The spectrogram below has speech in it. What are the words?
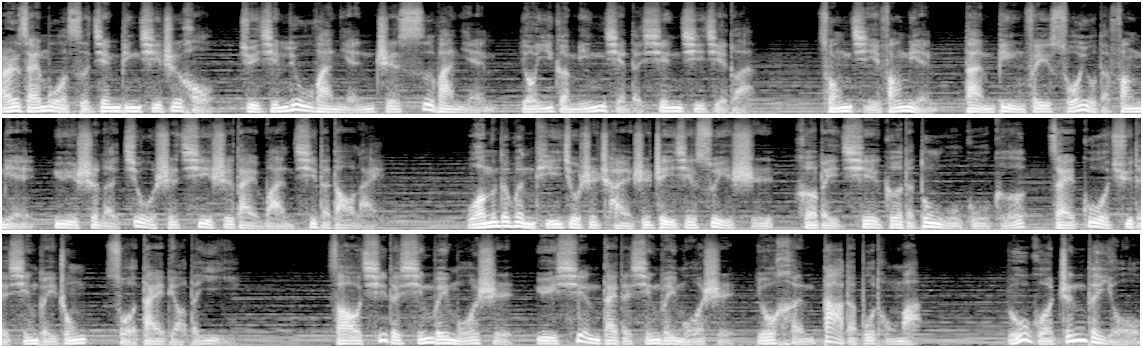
而在末次尖冰期之后，距今六万年至四万年，有一个明显的先期阶段。从几方面，但并非所有的方面，预示了旧石器时代晚期的到来。我们的问题就是阐释这些碎石和被切割的动物骨骼在过去的行为中所代表的意义。早期的行为模式与现代的行为模式有很大的不同吗？如果真的有，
